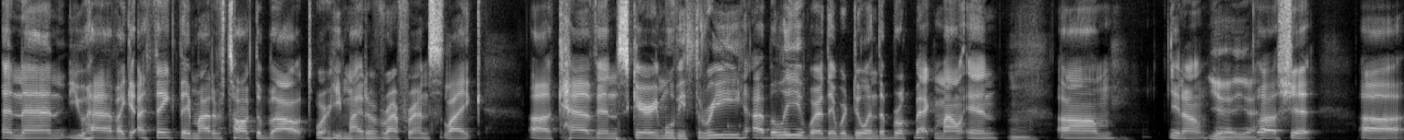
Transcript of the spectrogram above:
and then you have, I, I think they might have talked about, or he might have referenced like uh, Kevin Scary Movie three, I believe, where they were doing the Brokeback Mountain, um, you know, Yeah, yeah. uh, shit. Uh,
